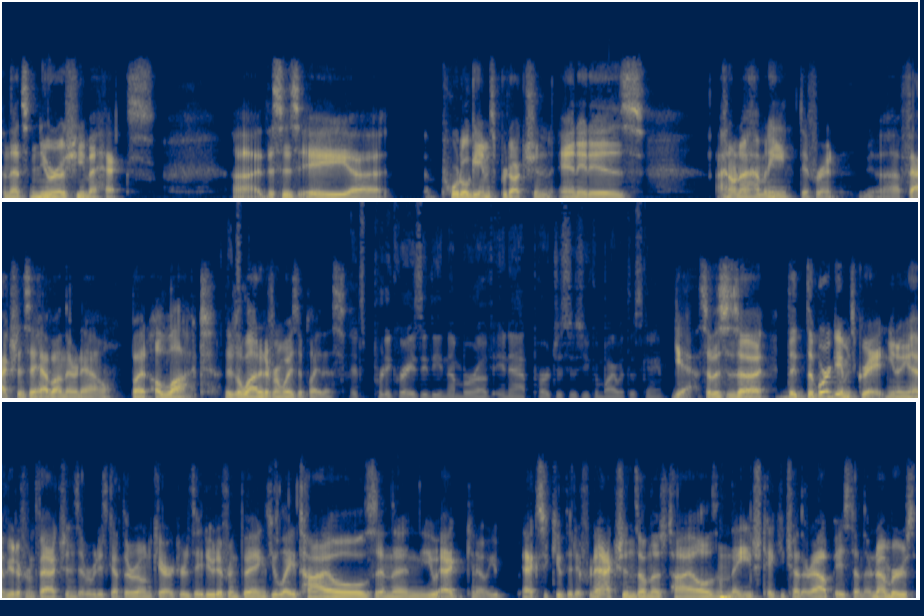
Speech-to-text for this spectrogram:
and that's Neuroshima Hex. Uh, this is a uh, Portal Games production, and it is I don't know how many different uh, factions they have on there now, but a lot. There's a lot of different ways to play this. It's pretty crazy the number of in-app purchases you can buy with this game. Yeah, so this is a the, the board game is great. You know, you have your different factions. Everybody's got their own characters. They do different things. You lay tiles, and then you you know you execute the different actions on those tiles, and they each take each other out based on their numbers.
